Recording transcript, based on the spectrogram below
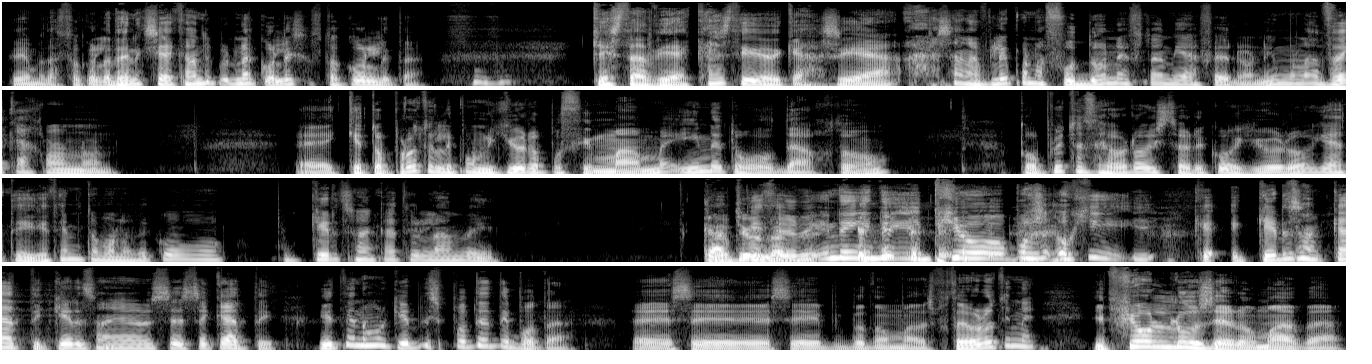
βίντεο με τα αυτοκόλλητα. Δεν ήξερα καν ότι πρέπει να κολλήσει αυτοκόλλητα. Και σταδιακά στη διαδικασία άρχισα να βλέπω να φουντώνει αυτό το ενδιαφέρον. Ήμουνα 10 χρονών. Ε, και το πρώτο λοιπόν Euro που θυμάμαι είναι το 88, το οποίο το θεωρώ ιστορικό Euro. Γιατί, γιατί είναι το μοναδικό που κέρδισαν κάτι Ολλανδοί. Κάτι Οι οποίοι Ολλανδοί. θεωρεί- Είναι, είναι οι πιο. Πώς, όχι, κε- κέρδισαν κάτι, κέρδισαν σε, σε κάτι. Γιατί δεν έχουν κερδίσει ποτέ τίποτα ε, σε, σε επίπεδο ομάδας. Θεωρώ ότι είναι η πιο loser ομάδα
